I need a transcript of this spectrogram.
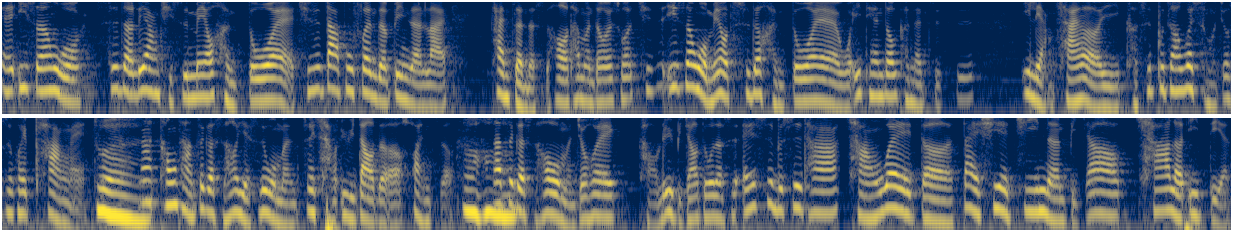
哎、医生，我吃的量其实没有很多哎。其实大部分的病人来看诊的时候，他们都会说，其实医生我没有吃的很多哎，我一天都可能只吃。一两餐而已，可是不知道为什么就是会胖哎、欸。对。那通常这个时候也是我们最常遇到的患者。那这个时候我们就会考虑比较多的是，哎、欸，是不是他肠胃的代谢机能比较差了一点？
